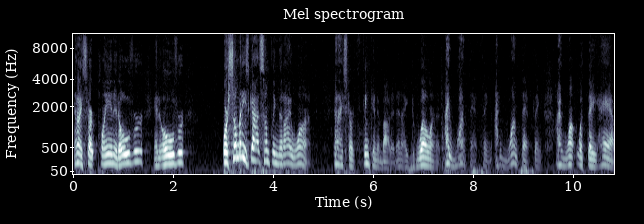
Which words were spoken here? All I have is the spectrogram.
And I start playing it over and over. Or somebody's got something that I want. And I start thinking about it and I dwell on it. I want that thing. I want that thing. I want what they have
